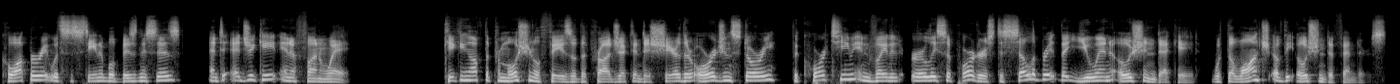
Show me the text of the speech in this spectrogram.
cooperate with sustainable businesses, and to educate in a fun way. Kicking off the promotional phase of the project and to share their origin story, the core team invited early supporters to celebrate the UN Ocean Decade with the launch of the Ocean Defenders.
